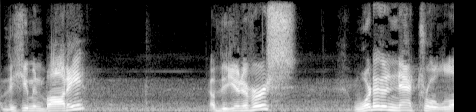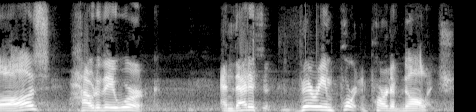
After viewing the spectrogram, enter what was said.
of the human body, of the universe? What are the natural laws? How do they work? And that is a very important part of knowledge.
